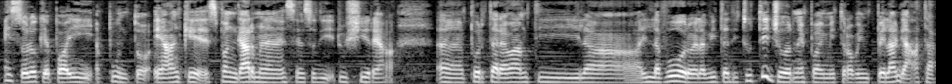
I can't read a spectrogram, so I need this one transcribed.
È solo che poi, appunto, e anche spangarmela nel senso di riuscire a, eh, portare avanti la, il lavoro e la vita di tutti i giorni e poi mi trovo impelagata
